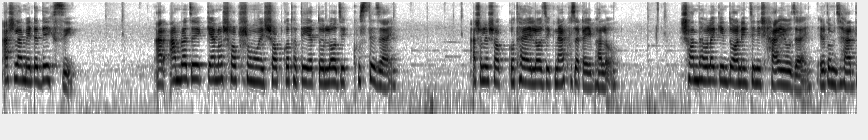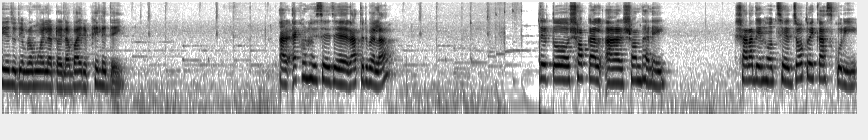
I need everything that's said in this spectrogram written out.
আসলে আমি এটা দেখছি। আর আমরা যে কেন সব সময় সব কথাতে এত লজিক খুঁজতে যাই? আসলে সব কথায় লজিক না খোঁজাটাই ভালো। সন্ধ্যাবেলায় কিন্তু অনেক জিনিস হারিয়েও যায়। এরকম ঝাড় দিয়ে যদি আমরা ময়লা টয়লা বাইরে ফেলে দেই। আর এখন হয়েছে যে রাতের বেলা। তো সকাল আর সন্ধ্যা নেই। সারাদিন হচ্ছে যতই কাজ করি,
